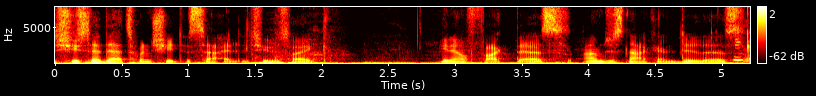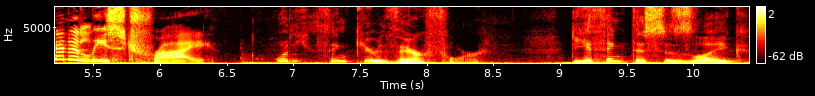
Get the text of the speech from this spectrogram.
she said that's when she decided. She was like, you know, fuck this. I'm just not going to do this. You gotta at least try. What do you think you're there for? Do you think this is like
